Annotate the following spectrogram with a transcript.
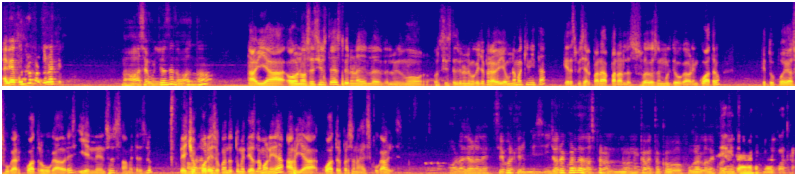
había cuatro personajes. No, según yo es de dos, ¿no? Había, o no sé si ustedes tuvieron el, el mismo, o si ustedes vieron lo mismo que yo, pero había una maquinita que era especial para, para los juegos en multijugador en cuatro, que tú podías jugar cuatro jugadores y en eso estaba Metal Slug. De hecho, por eso cuando tú metías la moneda, había cuatro personajes jugables. Órale, órale. Sí, porque sí. yo recuerdo de dos, pero no, nunca me tocó jugarlo de Sí, a mí cuatro. también me tocó de cuatro.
